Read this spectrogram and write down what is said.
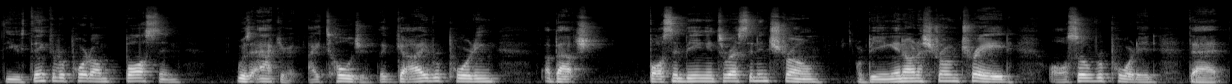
Do you think the report on Boston was accurate? I told you. The guy reporting about Boston being interested in Strome or being in on a Strome trade also reported that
